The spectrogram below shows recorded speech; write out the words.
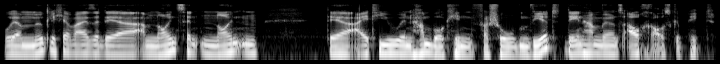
wo ja möglicherweise der am 19.9. der ITU in Hamburg hin verschoben wird. Den haben wir uns auch rausgepickt.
